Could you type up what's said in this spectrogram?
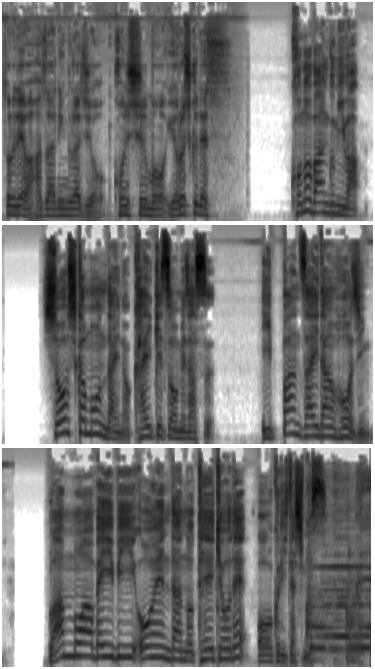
それではファザーリングラジオ今週もよろしくです。この番組は少子化問題の解決を目指す一般財団法人ワンモアベイビー応援団の提供でお送りいたします。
